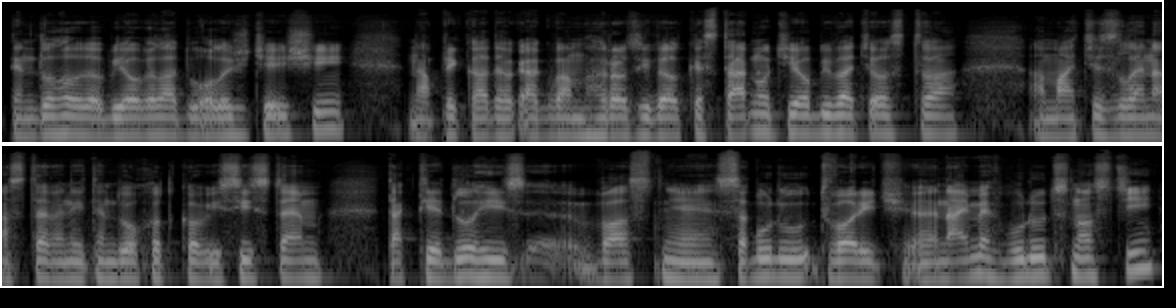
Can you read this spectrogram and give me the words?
ten dlhodobý oveľa dôležitejší. Napríklad, ak vám hrozí veľké starnutie obyvateľstva a máte zle nastavený ten dôchodkový systém, tak tie dlhy vlastne sa budú tvoriť e, najmä v budúcnosti,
